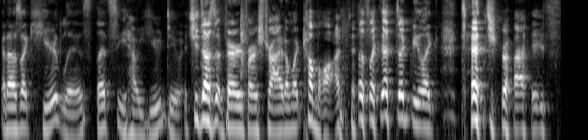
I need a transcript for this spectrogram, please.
and I was like, "Here, Liz, let's see how you do it." She does it very first try, and I'm like, "Come on!" I was like, "That took me like ten tries."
